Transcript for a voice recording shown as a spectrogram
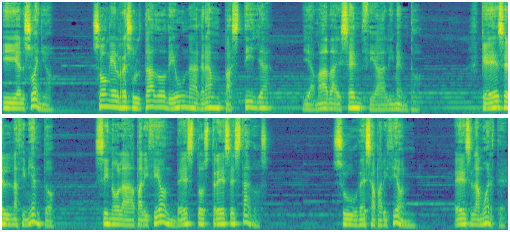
y el sueño son el resultado de una gran pastilla llamada esencia alimento, que es el nacimiento, sino la aparición de estos tres estados su desaparición es la muerte.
